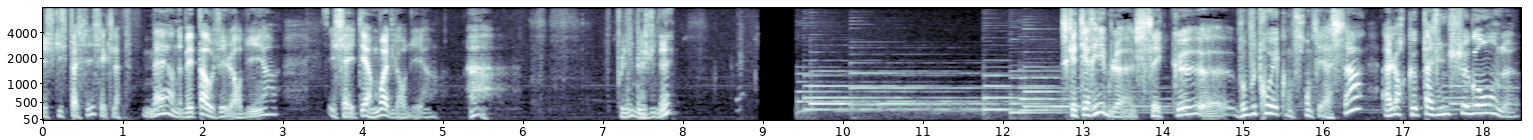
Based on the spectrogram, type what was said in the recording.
Et ce qui se passait, c'est que la mère n'avait pas osé leur dire, et ça a été à moi de leur dire. Ah, vous imaginez? Ce qui est terrible, c'est que euh, vous vous trouvez confronté à ça, alors que pas une seconde,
